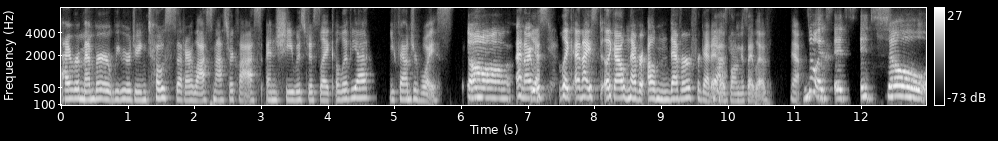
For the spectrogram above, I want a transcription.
I remember we were doing toasts at our last master class, and she was just like, Olivia, you found your voice. Oh, and I was like, and I st- like, I'll never, I'll never forget it yeah. as long as I live. Yeah. No, it's it's it's so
